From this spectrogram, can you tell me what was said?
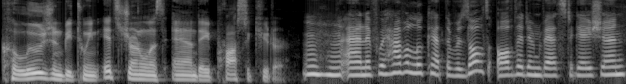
collusion between its journalist and a prosecutor. Mm-hmm. And if we have a look at the results of that investigation,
